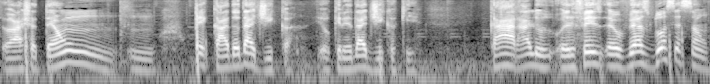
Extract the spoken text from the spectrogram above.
eu acho até um, um pecado eu dar dica. Eu queria dar dica aqui. Caralho, ele fez. Eu vi as duas sessões.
